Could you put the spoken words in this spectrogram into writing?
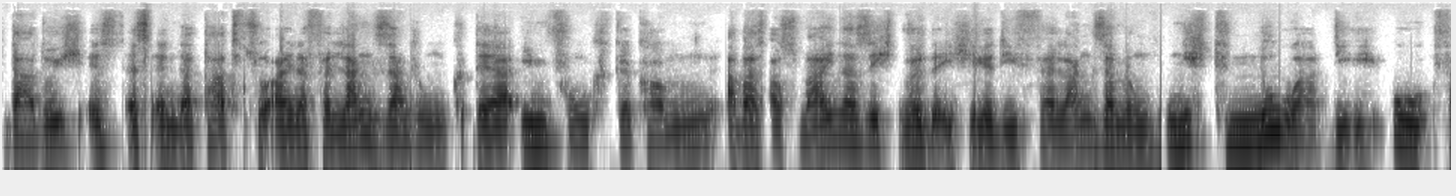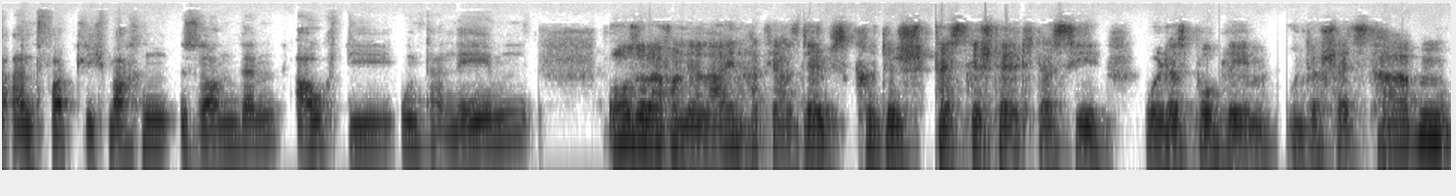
Dadurch ist es in der Tat zu einer Verlangsamung der Impfung gekommen. Aber aus meiner Sicht würde ich hier die Verlangsamung nicht nur die EU verantwortlich machen, sondern auch die Unternehmen. Ursula von der Leyen hat ja selbstkritisch festgestellt, dass sie wohl das Problem unterschätzt haben.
